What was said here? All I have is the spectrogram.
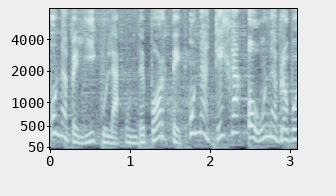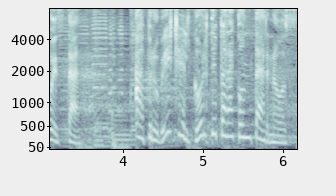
¿Una película? ¿Un deporte? ¿Una queja o una propuesta? Aprovecha el corte para contarnos.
